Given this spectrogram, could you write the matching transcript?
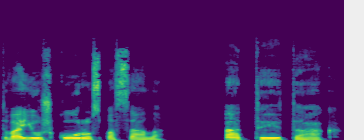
твою шкуру спасала. А ты так...»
